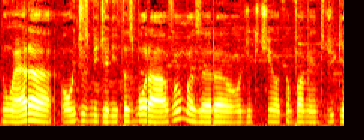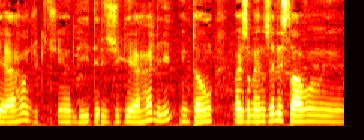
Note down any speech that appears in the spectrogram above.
não era onde os midianitas moravam, mas era onde que tinha o acampamento de guerra, onde que tinha líderes de guerra ali. Então, mais ou menos eles estavam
